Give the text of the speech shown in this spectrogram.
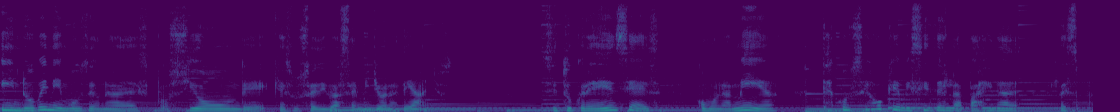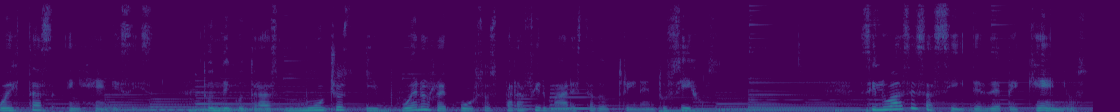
Y no venimos de una explosión de que sucedió hace millones de años. Si tu creencia es como la mía, te aconsejo que visites la página Respuestas en Génesis, donde encontrarás muchos y buenos recursos para afirmar esta doctrina en tus hijos. Si lo haces así desde pequeños,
